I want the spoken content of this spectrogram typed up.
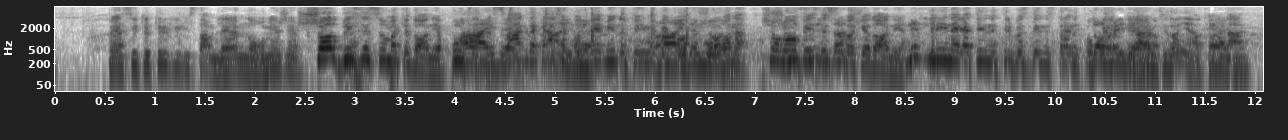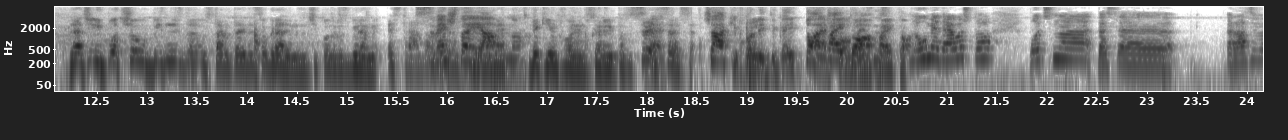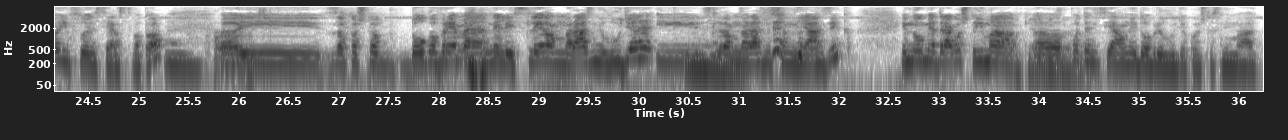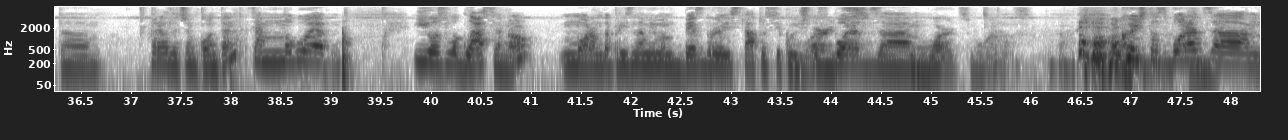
Па јас сите три ги ставам. Леле, многу ми е жест. Шоу бизнес у Македонија. Пуцате, Ајде, свак да каже по две минути има Ајде, како она Шо шоу бизнес у да? Македонија. Не, и- Три негативни, три позитивни страни. Пука. Добра идеја. Ја, Македонија, окей. Да. Значи и под шоу бизнис да устарта и да се оградиме, значи подразбираме естрада. Све што е јавно. Дека инфлуенсери, под све, све, све. Чак и политика, и тоа е Па и шоу тоа, бизнес. па и тоа. Многу ми е драго што почна да се развива инфлуенсерството е, и затоа што долго време нели следам разни луѓе и следам на различен јазик и многу ми е драго што има е, без потенцијални и добри луѓе кои што снимаат е, различен контент. Сега многу е и озлогласено, морам да признам, имам безброј статуси кои што Words. зборат за Words, words. кои што зборат за е,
